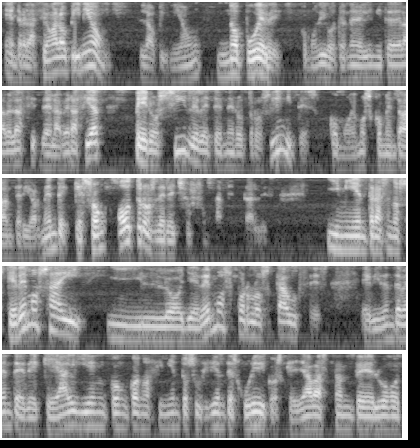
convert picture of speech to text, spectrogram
en relación a la opinión, la opinión no puede, como digo, tener el límite de la, veracidad, pero sí debe tener otros límites, como hemos comentado anteriormente, que son otros derechos fundamentales. Y mientras nos quedemos ahí y lo llevemos por los cauces, evidentemente, de que alguien con conocimientos suficientes jurídicos, que ya bastante luego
